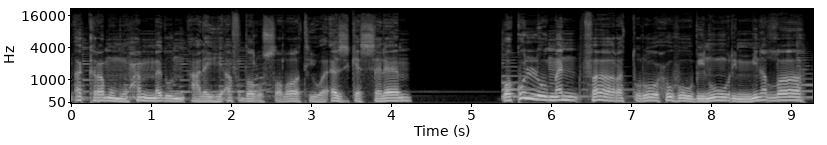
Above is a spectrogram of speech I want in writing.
الأكرم محمد عليه أفضل الصلاة وأزكى السلام وكل من فارت روحه بنور من الله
